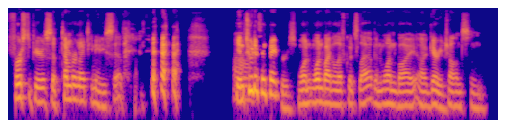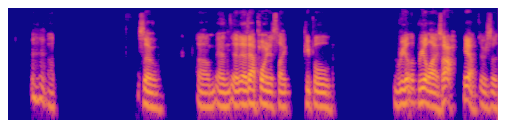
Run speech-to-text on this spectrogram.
first appears September 1987 in two different papers, one one by the Lefkowitz lab and one by uh, Gary Johnson. Mm-hmm. Uh, so, um, and, and, at that point, it's like people real, realize, ah, yeah, there's a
